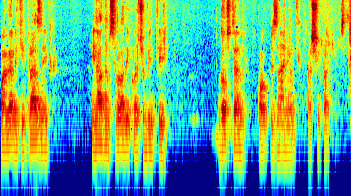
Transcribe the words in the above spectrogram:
ovaj veliki praznik i nadam se vladi koja će biti dostojan ovog priznanja vaše partijnosti.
